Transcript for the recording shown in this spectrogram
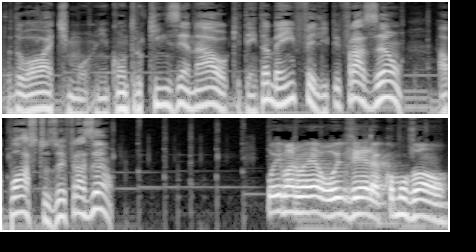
Tudo ótimo. Encontro quinzenal, que tem também Felipe Frazão. Apostos, oi, Frazão. Oi, Emanuel, oi, Vera, como vão?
